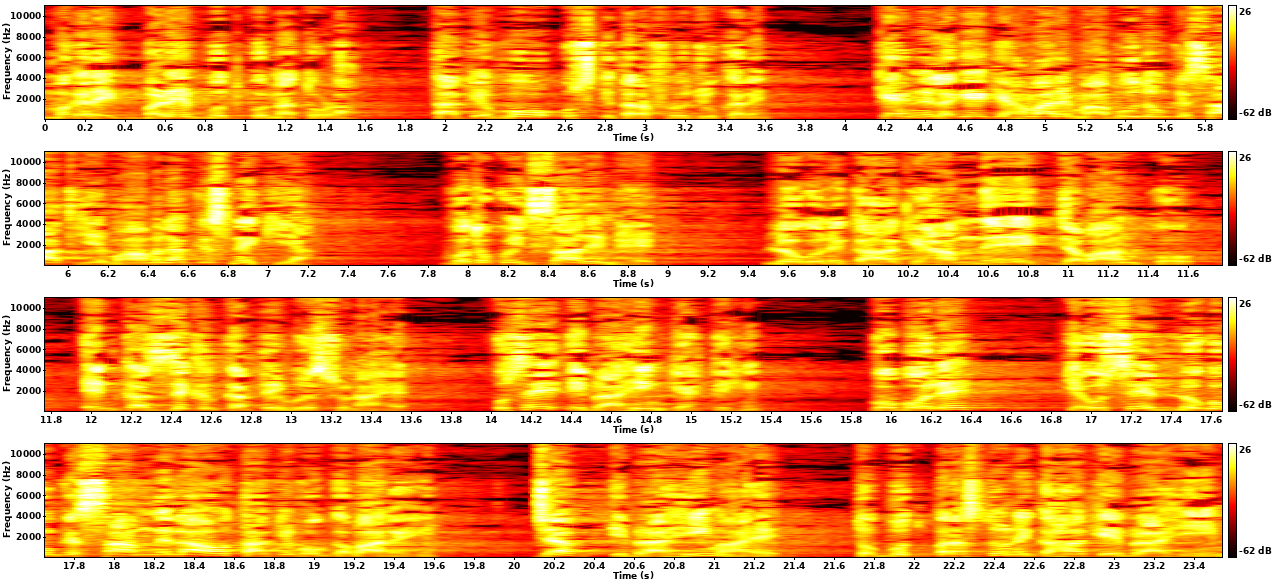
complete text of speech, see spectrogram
مگر ایک بڑے بت کو نہ توڑا تاکہ وہ اس کی طرف رجوع کریں۔ کہنے لگے کہ ہمارے معبودوں کے ساتھ یہ معاملہ کس نے کیا؟ وہ تو کوئی ظالم ہے۔ لوگوں نے کہا کہ ہم نے ایک جوان کو ان کا ذکر کرتے ہوئے سنا ہے۔ اسے ابراہیم کہتے ہیں۔ وہ بولے کہ اسے لوگوں کے سامنے لاؤ تاکہ وہ گواہ رہیں۔ جب ابراہیم آئے تو بت پرستوں نے کہا کہ ابراہیم،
